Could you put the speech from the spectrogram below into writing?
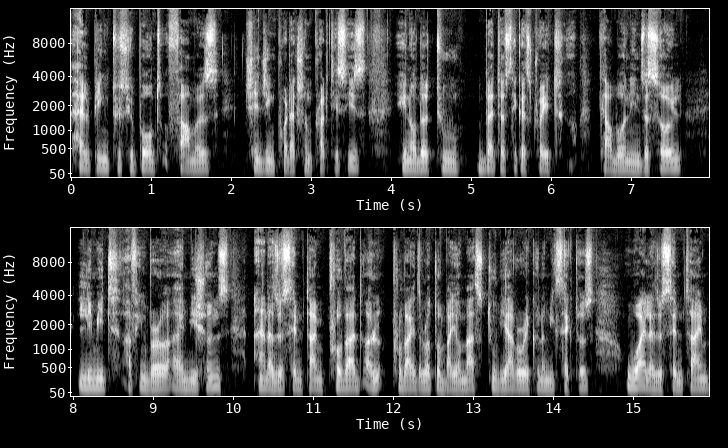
helping to support farmers changing production practices in order to better sequestrate carbon in the soil, limit, I think, their emissions, and at the same time provide a, provide a lot of biomass to the other economic sectors, while at the same time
